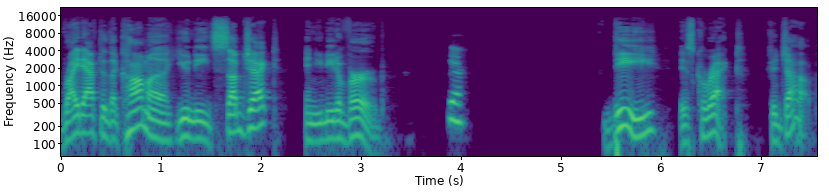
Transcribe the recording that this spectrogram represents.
right after the comma, you need subject and you need a verb. Yeah. D is correct. Good job.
